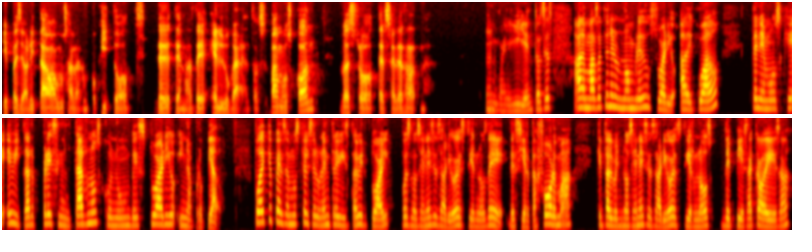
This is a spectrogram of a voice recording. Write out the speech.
y pues ya ahorita vamos a hablar un poquito de temas del el lugar. Entonces vamos con nuestro tercer error. Y entonces, además de tener un nombre de usuario adecuado, tenemos que evitar presentarnos con un vestuario inapropiado. Puede que pensemos que al ser una entrevista virtual, pues no sea necesario vestirnos de, cierta forma, que tal vez no sea necesario vestirnos de pies a cabeza,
